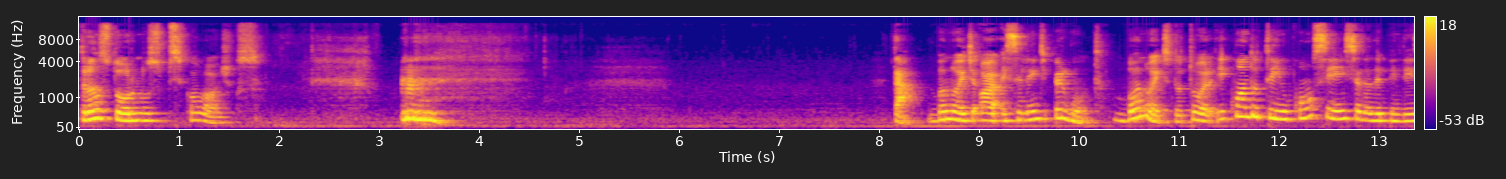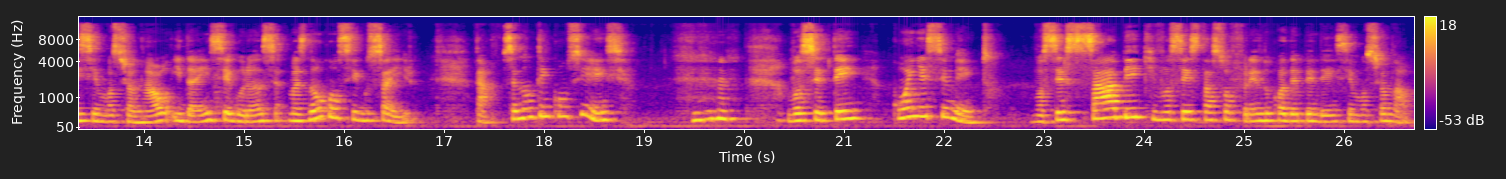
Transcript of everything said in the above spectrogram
transtornos psicológicos. Tá, boa noite. Ó, excelente pergunta. Boa noite, doutor. E quando tenho consciência da dependência emocional e da insegurança, mas não consigo sair? Tá, você não tem consciência. você tem conhecimento. Você sabe que você está sofrendo com a dependência emocional,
